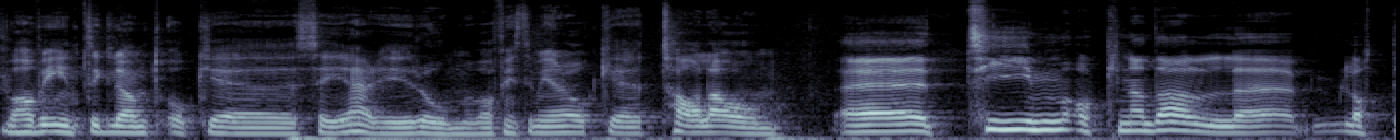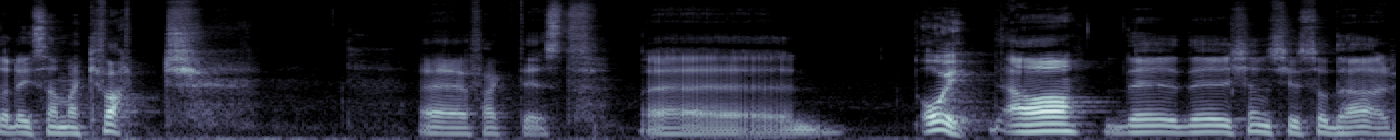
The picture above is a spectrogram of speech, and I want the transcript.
vad har vi inte glömt att eh, säga här i Rom? Vad finns det mer att eh, tala om? Eh, Team och Nadal eh, lottade i samma kvart. Eh, faktiskt. Eh, Oj! ja, det, det känns ju sådär.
